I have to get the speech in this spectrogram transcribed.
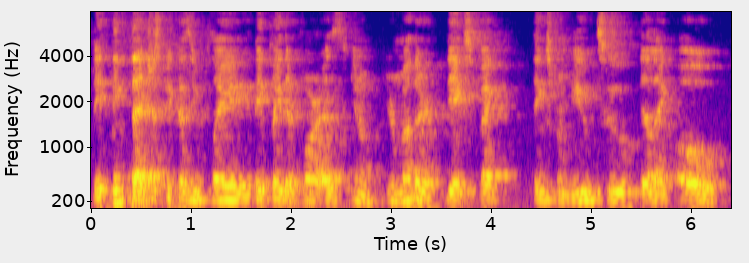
they think that just because you play, they play their part as you know your mother, they expect things from you too. They're like, oh,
